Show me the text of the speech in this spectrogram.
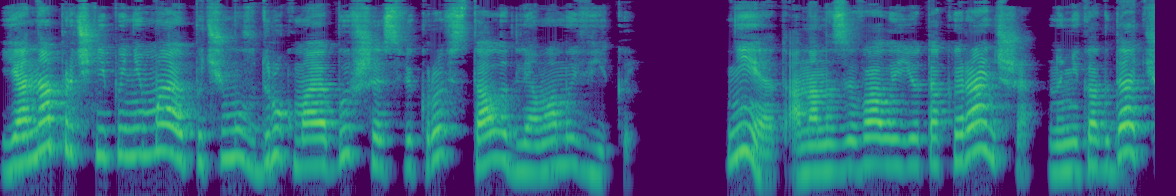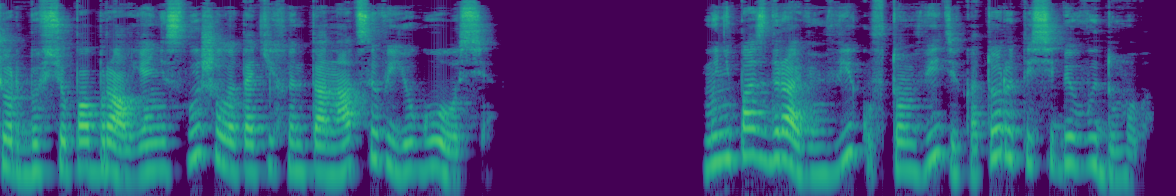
Я напрочь не понимаю, почему вдруг моя бывшая свекровь стала для мамы Викой. Нет, она называла ее так и раньше, но никогда, черт бы все побрал, я не слышала таких интонаций в ее голосе. Мы не поздравим Вику в том виде, который ты себе выдумала.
